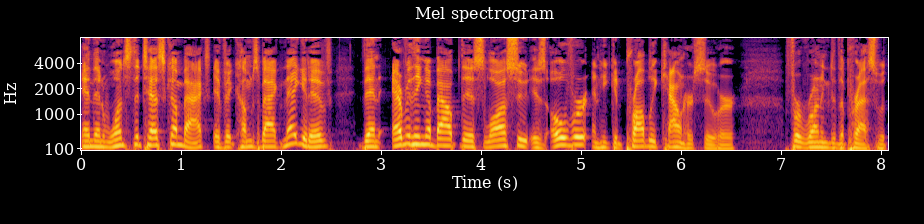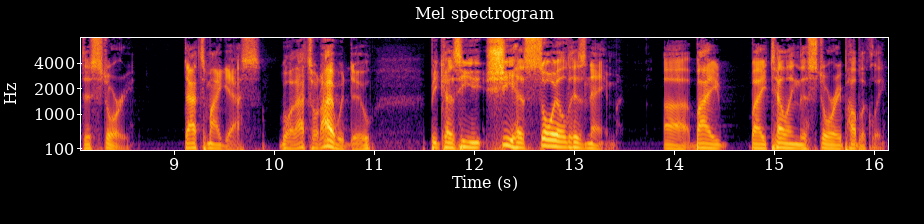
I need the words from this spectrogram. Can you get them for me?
And then once the test comes back, if it comes back negative, then everything about this lawsuit is over and he could probably countersue her for running to the press with this story. That's my guess. Well, that's what I would do because he she has soiled his name uh, by by telling this story publicly.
